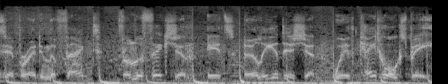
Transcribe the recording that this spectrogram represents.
Separating the fact from the fiction. It's Early Edition with Kate Hawkesby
